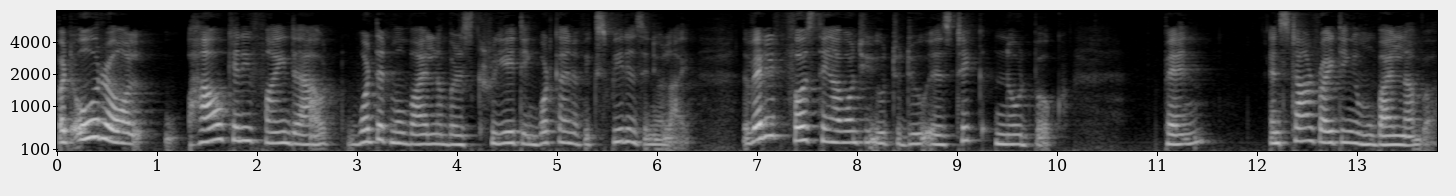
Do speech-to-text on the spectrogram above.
But overall, how can you find out what that mobile number is creating, what kind of experience in your life? The very first thing I want you to do is take a notebook, pen, and start writing your mobile number.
